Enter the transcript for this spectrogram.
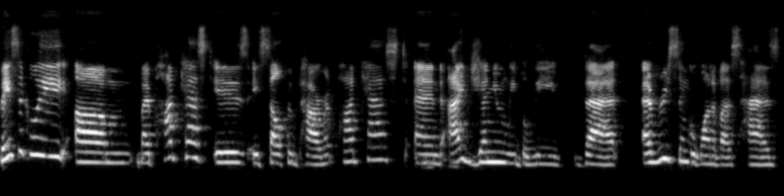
Basically, um, my podcast is a self empowerment podcast, and I genuinely believe that every single one of us has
